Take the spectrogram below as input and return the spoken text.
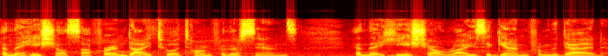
and that he shall suffer and die to atone for their sins, and that he shall rise again from the dead,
